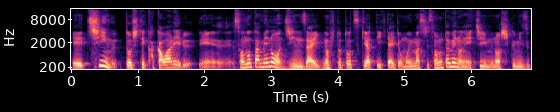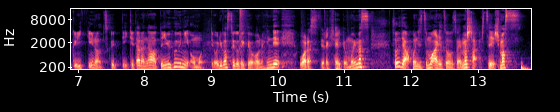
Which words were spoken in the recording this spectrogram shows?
えー、チームとして関われる、えー、そのための人材の人と付き合っていきたいと思いますし、そのためのね、チームの仕組み作りっていうのを作っていけたらなというふうに思っております。ということで今日はこの辺で終わらせていただきたいと思います。それでは本日もありがとうございました。失礼します。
